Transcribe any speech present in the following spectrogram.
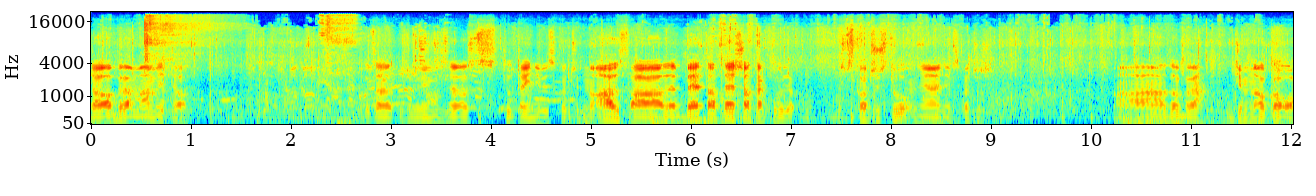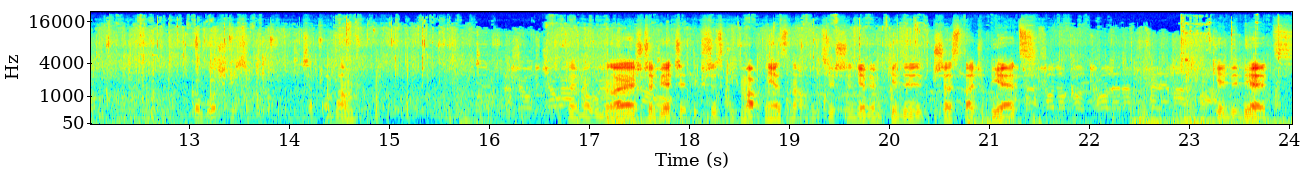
Dobra, mamy to. Żeby mi zaraz tutaj nie wyskoczył. No alfa, ale beta też atakują. Wskoczysz tu? Nie, nie wskoczysz. A, dobra, idziemy naokoło. Tylko głośniej sobie zapodam. Tutaj mogłbym, no ja jeszcze wiecie, tych wszystkich map nie znam, więc jeszcze nie wiem kiedy przestać biec. A kiedy biec.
